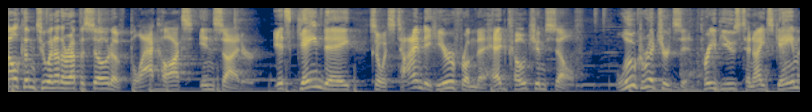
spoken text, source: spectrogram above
Welcome to another episode of Blackhawks Insider. It's game day, so it's time to hear from the head coach himself. Luke Richardson previews tonight's game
